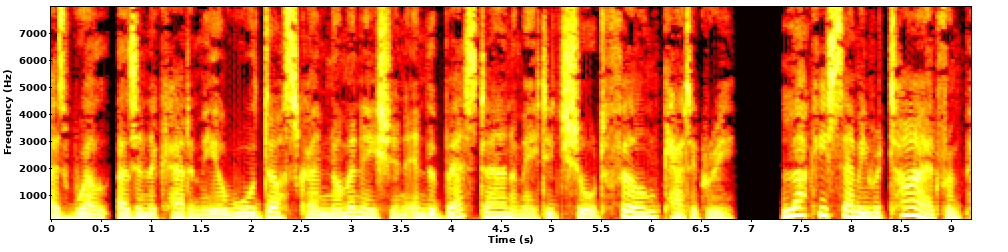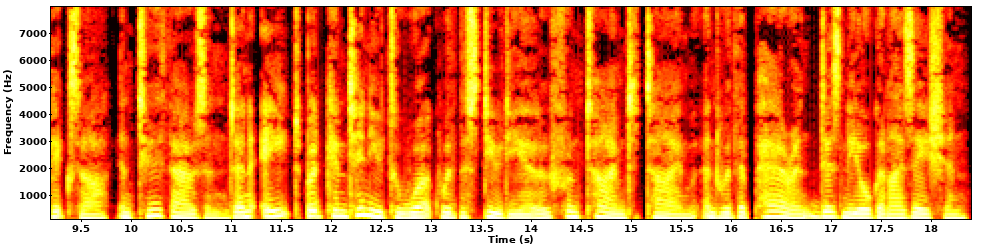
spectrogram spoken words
as well as an Academy Award Oscar nomination in the Best Animated Short Film category. Luckey semi-retired from Pixar in 2008 but continued to work with the studio from time to time and with the parent Disney organization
